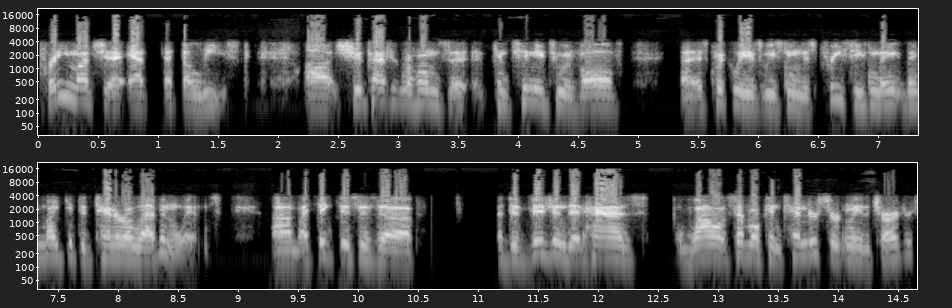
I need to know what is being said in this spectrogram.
pretty much at, at the least. Uh, should Patrick Mahomes uh, continue to evolve uh, as quickly as we've seen this preseason, they, they might get to 10 or 11 wins. Um, I think this is a, a division that has, while several contenders, certainly the Chargers,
